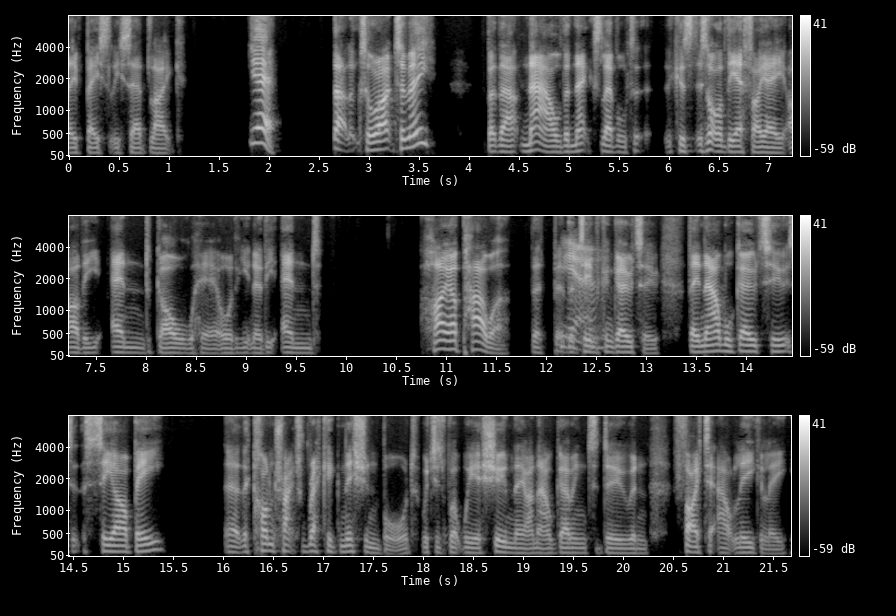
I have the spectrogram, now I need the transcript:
they've basically said like, yeah, that looks all right to me. But that now the next level to because it's not that the FIA are the end goal here or the you know the end higher power that the yeah. team can go to. They now will go to is it the CRB, uh, the Contract Recognition Board, which is what we assume they are now going to do and fight it out legally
